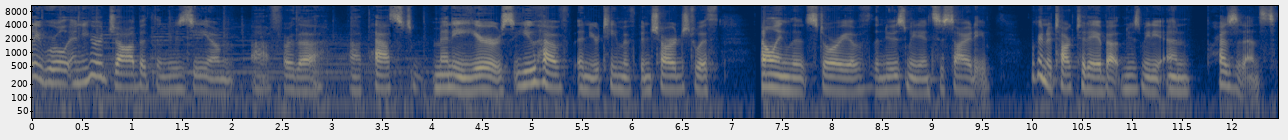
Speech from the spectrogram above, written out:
Patty Rhule, in your job at the museum uh, for the uh, past many years, you have and your team have been charged with telling the story of the news media and society. We're going to talk today about news media and presidents.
